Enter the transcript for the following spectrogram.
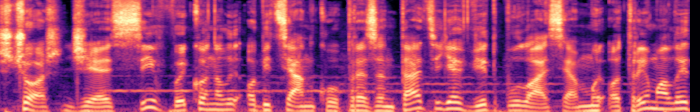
Що ж, GSC виконали обіцянку. Презентація відбулася. Ми отримали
